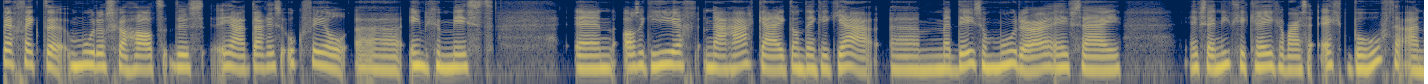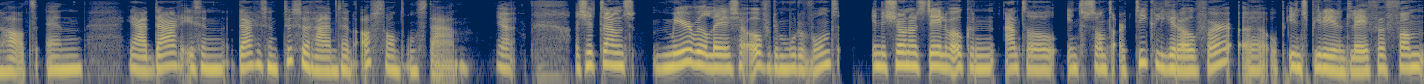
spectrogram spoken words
perfecte moeders gehad. Dus ja, daar is ook veel uh, in gemist. En als ik hier naar haar kijk, dan denk ik, ja, uh, met deze moeder heeft zij, heeft zij niet gekregen waar ze echt behoefte aan had. En ja, daar is een, daar is een tussenruimte en afstand ontstaan. Ja, als je trouwens meer wil lezen over de moederwond, in de show notes delen we ook een aantal interessante artikelen hierover uh, op inspirerend leven van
